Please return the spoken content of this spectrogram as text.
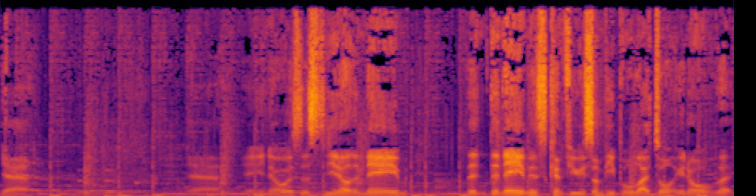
Yeah. Yeah. And, you know, it's just, you know, the name. The, the name is confused. Some people I told you know that-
